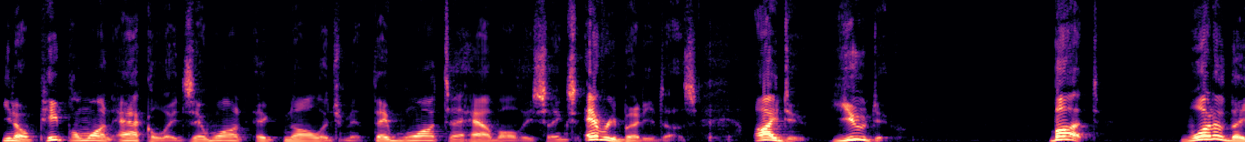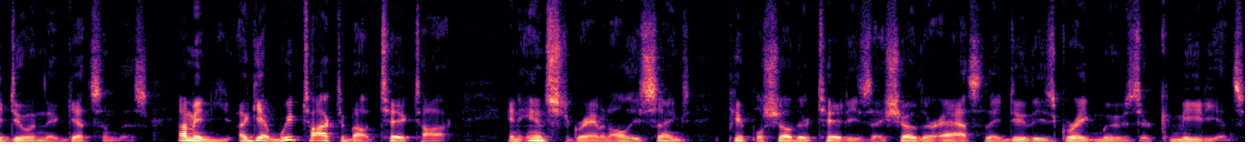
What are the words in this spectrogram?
you know, people want accolades, they want acknowledgement, they want to have all these things. Everybody does. I do. You do. But what are they doing that gets them this? I mean, again, we've talked about TikTok and Instagram and all these things. People show their titties, they show their ass, they do these great moves, they're comedians.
